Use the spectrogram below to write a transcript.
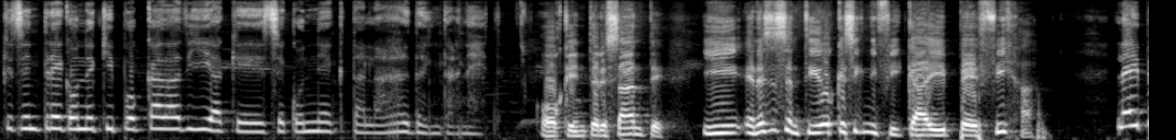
que se entrega a un equipo cada día que se conecta a la red de Internet. Oh, qué interesante. Y en ese sentido, ¿qué significa IP fija? La IP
